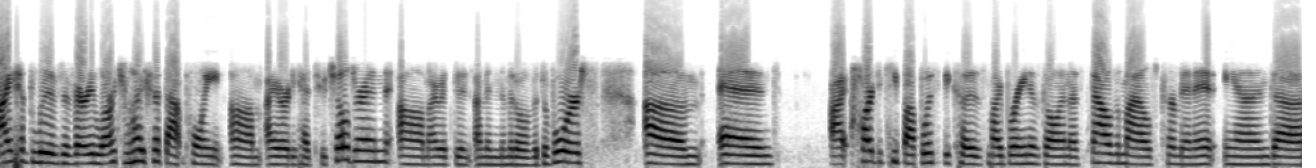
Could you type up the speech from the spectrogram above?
I had lived a very large life at that point. Um, I already had two children. Um, I had been, I'm in the middle of a divorce, um, and I hard to keep up with because my brain is going a thousand miles per minute, and uh,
